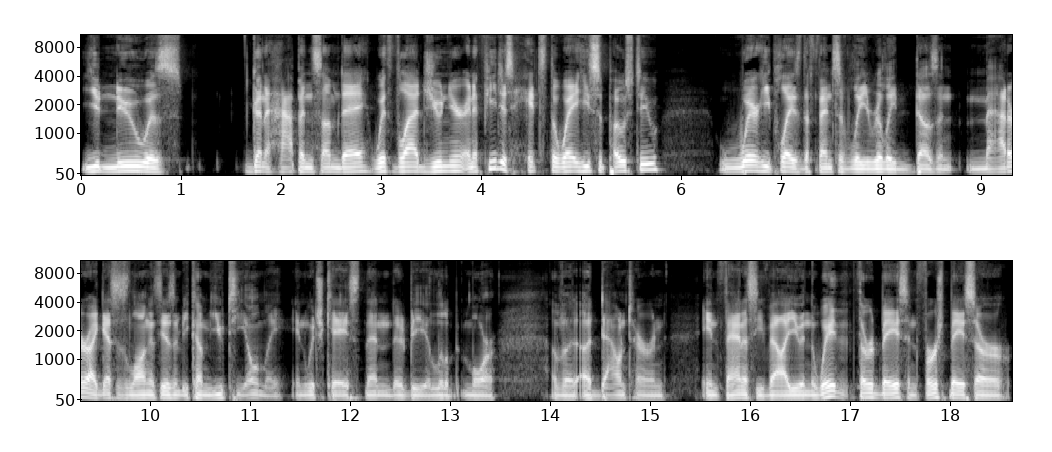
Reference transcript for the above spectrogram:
you knew was going to happen someday with Vlad Jr. And if he just hits the way he's supposed to, where he plays defensively really doesn't matter. I guess as long as he doesn't become UT only, in which case then there'd be a little bit more of a, a downturn in fantasy value. And the way that third base and first base are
